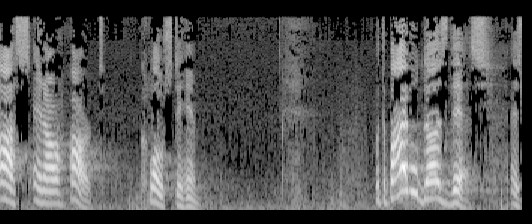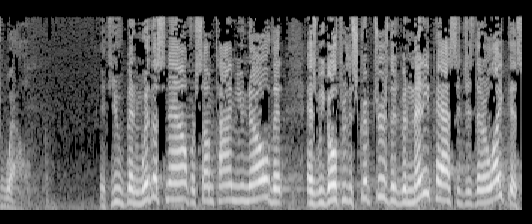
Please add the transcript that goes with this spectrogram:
us and our heart close to Him. But the Bible does this as well. If you've been with us now for some time, you know that as we go through the Scriptures, there's been many passages that are like this.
